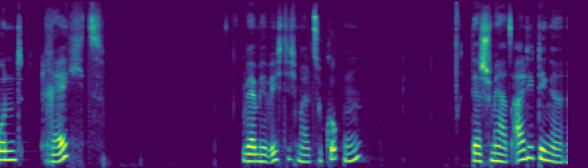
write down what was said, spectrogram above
Und rechts wäre mir wichtig mal zu gucken, der Schmerz, all die Dinge,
